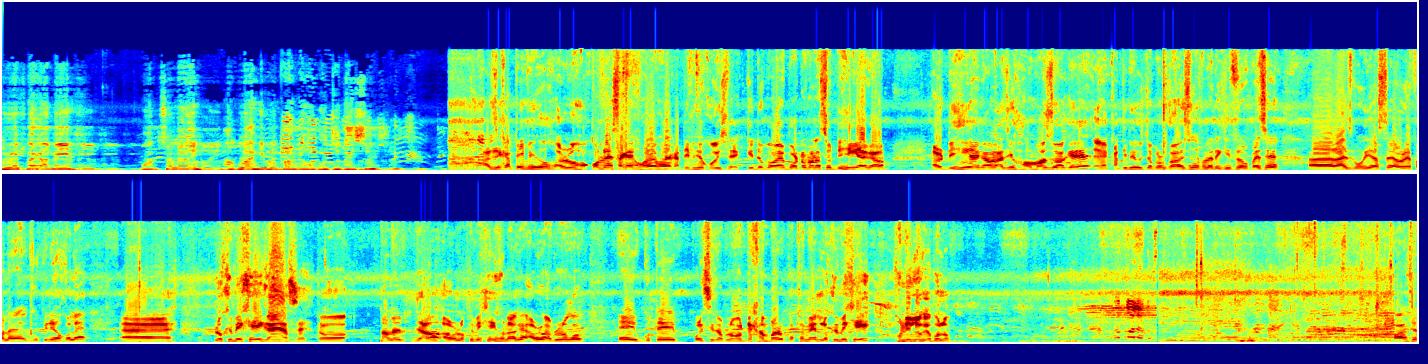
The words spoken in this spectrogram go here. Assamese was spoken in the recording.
আমি মঞ্চলৈ কাৰণে অনুৰোধ জনাইছোঁ। আজি কাতি বিহু আৰু সকলোৱে চাগে ঘৰে ঘৰে কাতি বিহু কৰিছে। কিন্তু মই বৰ্তমান আছোঁ দিহিঙীয়া গাঁৱত আৰু দিহিঙীয়া গাঁৱত আজি সমাজুৱাকৈ এ, কাতি বিহু উদযাপন কৰা হৈছে এইফালে দেখিব পাইছে ৰাইজ বহি আছে আৰু এইফালে গোপিনীসকলে লখিমী খেৰি গাই আছে। তো তালৈ যাওঁ আৰু লখিমী খেৰি শুনাগৈ। আৰু আপোনালোকক এই গোটেই পৰিস্থিতি আপোনালোকক দেখাম বাৰু। প্ৰথমে লখিমী খেৰি শুনিলোগে ব'লক। পাইছে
